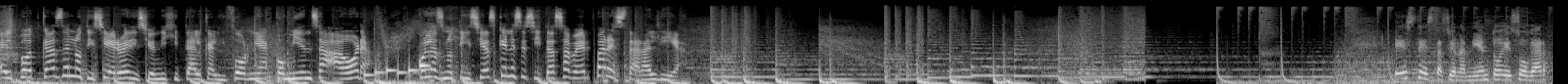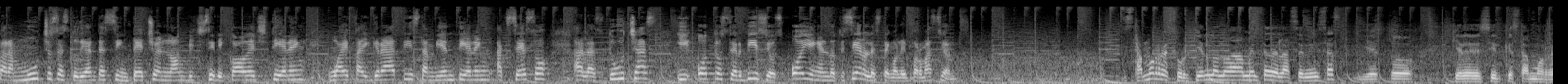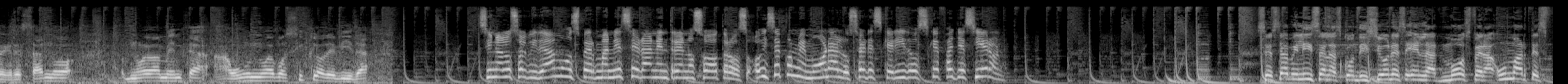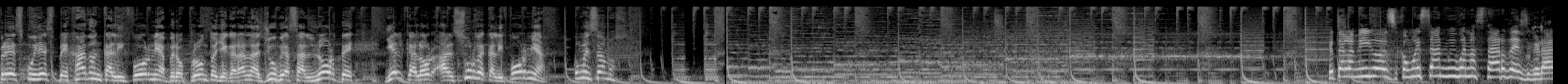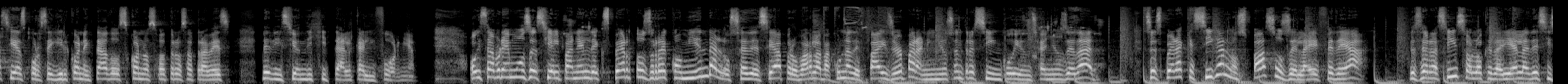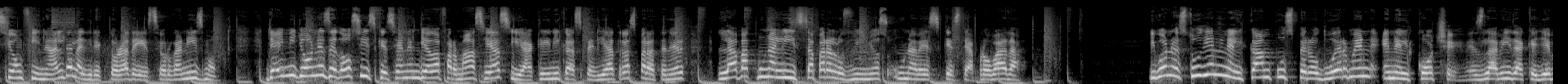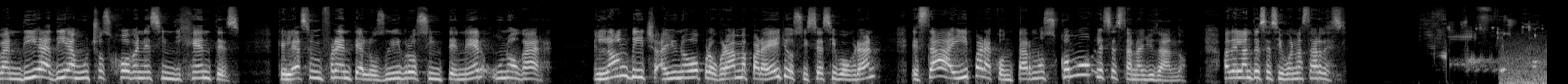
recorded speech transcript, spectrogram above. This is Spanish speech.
El podcast del noticiero Edición Digital California comienza ahora, con las noticias que necesitas saber para estar al día. Este estacionamiento es hogar para muchos estudiantes sin techo en Long Beach City College. Tienen Wi-Fi gratis, también tienen acceso a las duchas y otros servicios. Hoy en el noticiero les tengo la información. Estamos resurgiendo nuevamente de las cenizas y esto quiere decir que estamos regresando nuevamente a, un nuevo ciclo de vida. Si no los olvidamos, permanecerán entre nosotros. Hoy se conmemora a los seres queridos que fallecieron. Se estabilizan las condiciones en la atmósfera. Un martes fresco y despejado en California, pero pronto llegarán las lluvias al norte y el calor al sur de California. Comenzamos. Tal amigos? ¿Cómo están? Muy buenas tardes. Gracias por seguir conectados con nosotros a través de Edición Digital California. Hoy sabremos si el panel de expertos recomienda a los CDC aprobar la vacuna de Pfizer para niños entre 5 y 11 años de edad. Se espera que sigan los pasos de la FDA. De ser así, solo quedaría la decisión final de la directora de ese organismo. Ya hay millones de dosis que se han enviado a farmacias y a clínicas pediatras para tener la vacuna lista para los niños una vez que esté aprobada. Y bueno, estudian en el campus, pero duermen en el coche. Es la vida que llevan día a día muchos jóvenes indigentes que le hacen frente a los libros sin tener un hogar. En Long Beach hay un nuevo programa para ellos y Ceci Bográn está ahí para contarnos cómo les están ayudando. Adelante, Ceci, buenas tardes.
